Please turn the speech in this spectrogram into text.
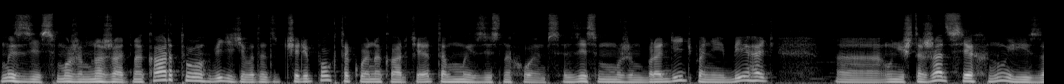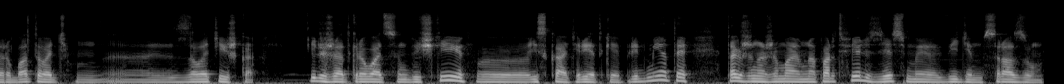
мы здесь можем нажать на карту. Видите, вот этот черепок такой на карте, это мы здесь находимся. Здесь мы можем бродить, по ней бегать, э, уничтожать всех, ну и зарабатывать э, золотишко. Или же открывать сундучки, э, искать редкие предметы. Также нажимаем на портфель. Здесь мы видим сразу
